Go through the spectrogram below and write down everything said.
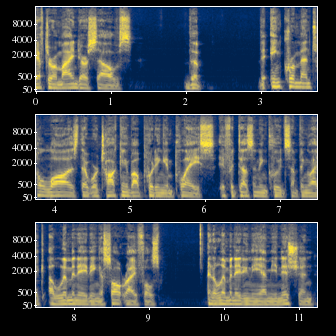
have to remind ourselves the the incremental laws that we're talking about putting in place if it doesn't include something like eliminating assault rifles and eliminating the ammunition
